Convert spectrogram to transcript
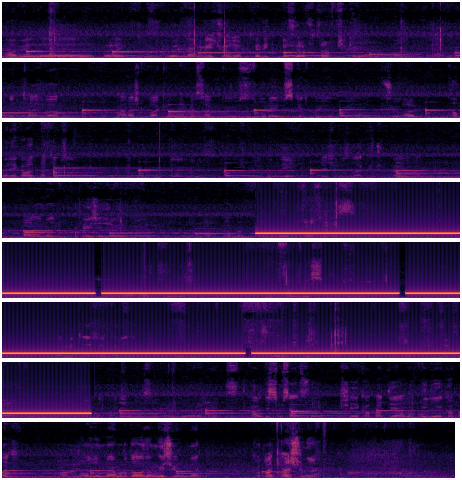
Abi e, öyle önden geçiyorduk dedik bir şöyle fotoğraf çekelim falan. Bir tel var. Araç park etmeye yasak diyor. Siz buraya bisiklet koyuyorum böyle. Şu Abi. kamerayı kapat bakayım sen. Olmanız uygun değil. Yaşınız daha küçük bence galiba. Bana hemen TC'leri verin beyler. Hemen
